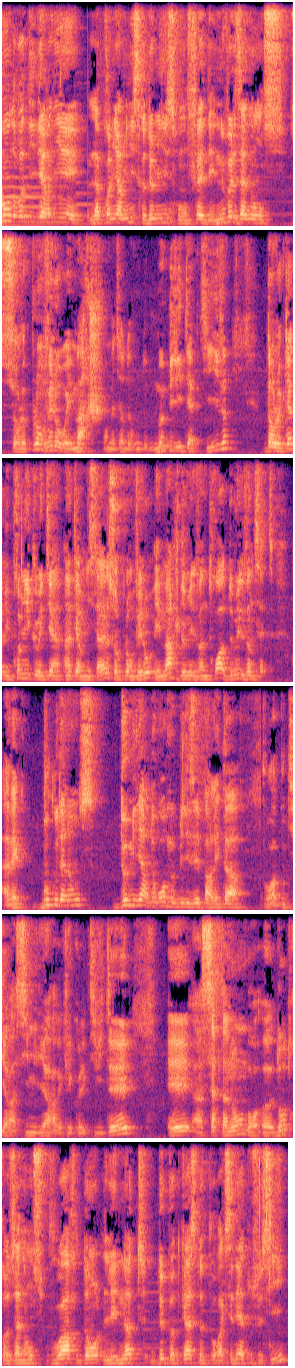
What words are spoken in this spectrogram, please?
Vendredi dernier, la première ministre et deux ministres ont fait des nouvelles annonces sur le plan vélo et marche en matière de, mobilité active dans le cadre du premier comité interministériel sur le plan vélo et marche 2023-2027 avec beaucoup d'annonces, 2 milliards d'euros mobilisés par l'État pour aboutir à 6 milliards avec les collectivités et un certain nombre euh, d'autres annonces, voire dans les notes de podcast pour accéder à tout ceci.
